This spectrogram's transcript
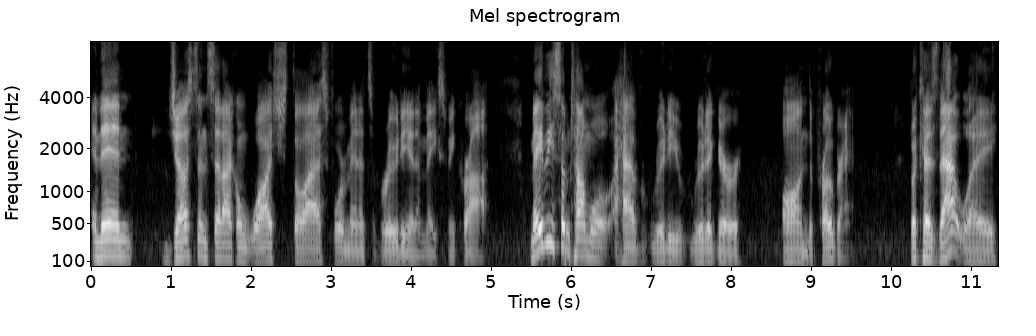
And then Justin said I can watch the last four minutes of Rudy and it makes me cry. Maybe sometime we'll have Rudy Ruettiger on the program because that way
